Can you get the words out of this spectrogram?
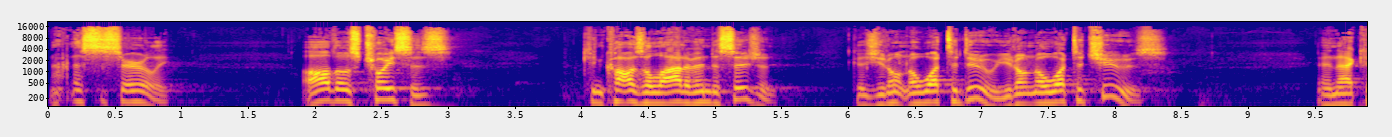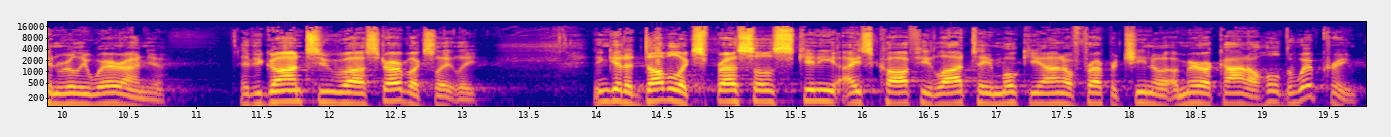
Not necessarily. All those choices can cause a lot of indecision because you don't know what to do, you don't know what to choose. And that can really wear on you. Have you gone to uh, Starbucks lately? You can get a double espresso, skinny iced coffee, latte, mochiano, frappuccino, americano, hold the whipped cream.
